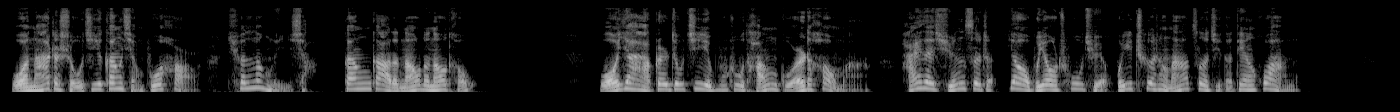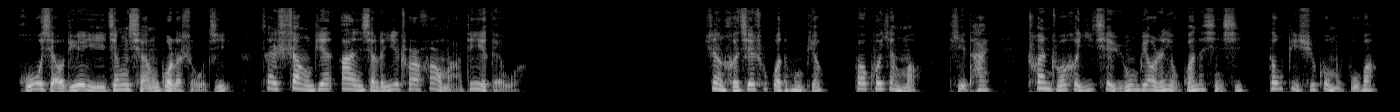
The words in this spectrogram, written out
我拿着手机刚想拨号，却愣了一下，尴尬的挠了挠头。我压根就记不住唐果儿的号码，还在寻思着要不要出去回车上拿自己的电话呢。胡小蝶已经抢过了手机，在上边按下了一串号码，递给我。任何接触过的目标，包括样貌、体态、穿着和一切与目标人有关的信息，都必须过目不忘。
